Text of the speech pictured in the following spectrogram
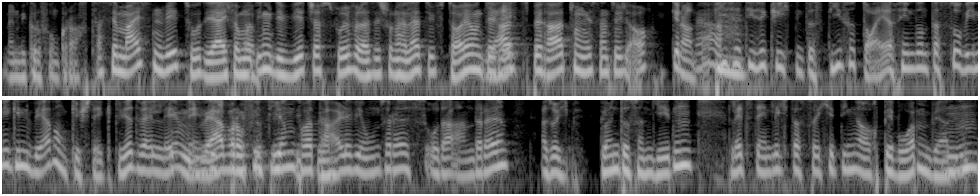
Mein Mikrofon kracht. Was am meisten wehtut, ja, ich vermute Ja. irgendwie die Wirtschaftsprüfer, das ist schon relativ teuer und die Ja. Rechtsberatung ist natürlich auch. Genau, Ja. diese, diese Geschichten, dass die so teuer sind und dass so wenig in Werbung gesteckt wird, weil letztendlich profitieren. Portale wie unseres oder andere, also ich gönne das an jeden, letztendlich, dass solche Dinge auch beworben werden. Mhm.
